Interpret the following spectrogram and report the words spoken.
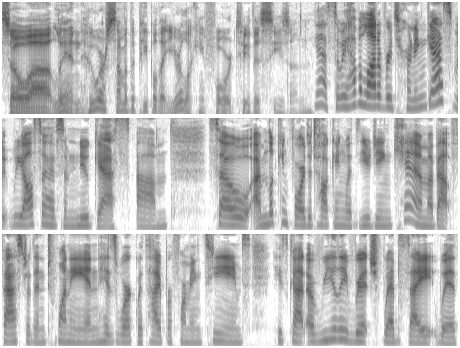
So, uh, Lynn, who are some of the people that you're looking forward to this season? Yeah, so we have a lot of returning guests. We, we also have some new guests. Um, so, I'm looking forward to talking with Eugene Kim about Faster Than 20 and his work with high performing teams. He's got a really rich website with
